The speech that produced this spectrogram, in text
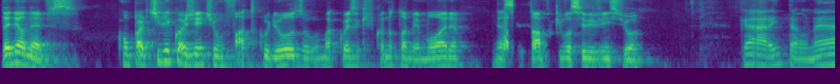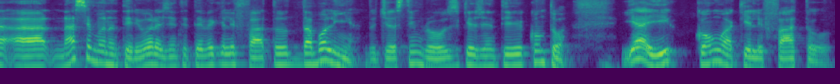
Daniel Neves, compartilhe com a gente um fato curioso, uma coisa que ficou na tua memória nessa etapa que você vivenciou. Cara, então, né? A, na semana anterior a gente teve aquele fato da bolinha, do Justin Rose, que a gente contou. E aí, com aquele fato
